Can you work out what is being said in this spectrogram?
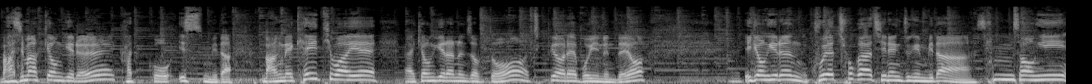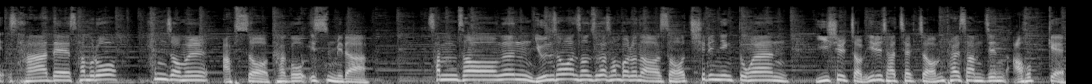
마지막 경기를 갖고 있습니다. 막내 KT와의 경기라는 점도 특별해 보이는데요. 이 경기는 9회 초가 진행 중입니다. 삼성이 4대 3으로 한 점을 앞서 가고 있습니다. 삼성은 윤성원 선수가 선발로 나와서 7이닝 동안 2실점, 1자책점, 탈삼진 9개,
